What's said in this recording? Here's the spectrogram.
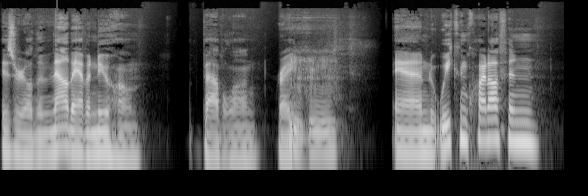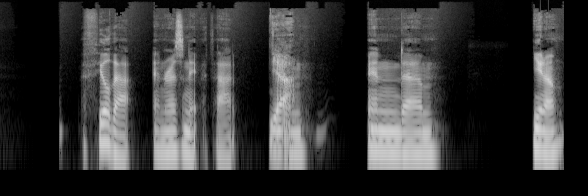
Israel. Then now they have a new home, Babylon, right? Mm-hmm. And we can quite often feel that and resonate with that. Yeah. Um, and, um, you know,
